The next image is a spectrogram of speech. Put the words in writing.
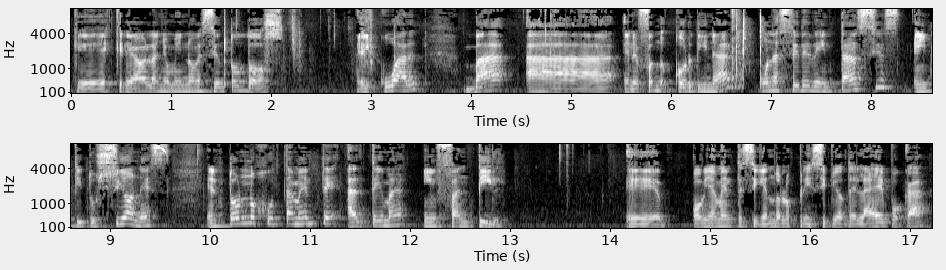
que es creado el año 1902, el cual va a, en el fondo, coordinar una serie de instancias e instituciones en torno justamente al tema infantil. Eh, obviamente, siguiendo los principios de la época,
